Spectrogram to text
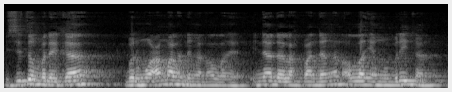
Di situ mereka bermuamalah dengan Allah. Ini adalah pandangan Allah yang memberikan.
